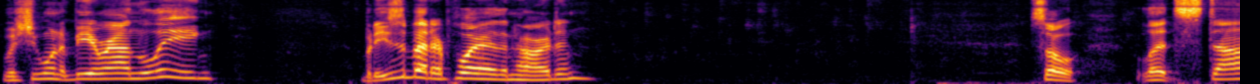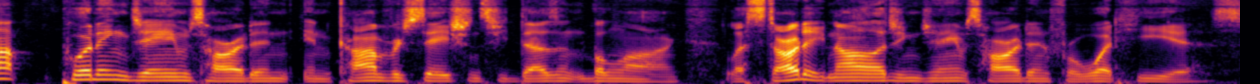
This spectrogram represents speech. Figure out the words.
Wish he wouldn't be around the league. But he's a better player than Harden. So let's stop putting James Harden in conversations he doesn't belong. Let's start acknowledging James Harden for what he is.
